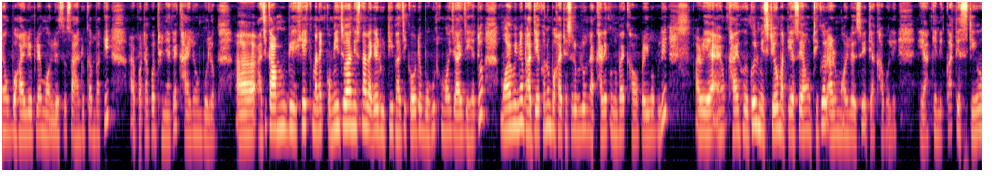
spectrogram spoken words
এওঁক বহাই লৈ পেলাই মই লৈছোঁ চাহ দুকাপ বাকী আৰু পটাপট ধুনীয়াকৈ খাই লওঁ ব'লক। আজি কাম বিশেষ মানে কমি যোৱা নিচিনা লাগে ৰুটি ভাজি কৰোঁতে বহুত সময় যায় যিহেতু। মই মানে ভাজি এখনো বহাই থৈছিলোঁ বোলো নাখালে কোনোবাই খাব পাৰিব বুলি। আৰু এয়া এওঁ খাই হৈ গ'ল মিস্ত্ৰীয়েও মাতি আছে এওঁ উঠি গ'ল আৰু মই লৈছোঁ এতিয়া খাবলৈ। এয়া কেনেকুৱা টেষ্টি ঐ।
